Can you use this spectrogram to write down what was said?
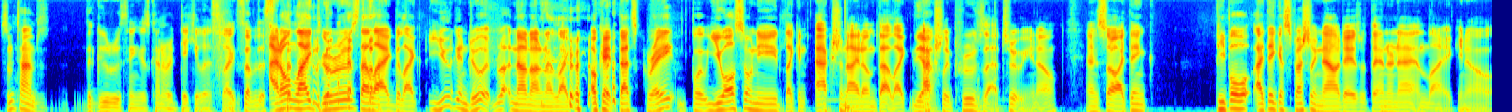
sometimes the guru thing is kind of ridiculous. Like some of this I don't like gurus that like be like you can do it. No, no, no. Like okay, that's great, but you also need like an action item that like Yeah. actually proves that too. You know, and so I think people i think especially nowadays with the internet and like you know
